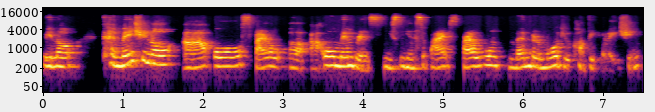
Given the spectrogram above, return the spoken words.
We know conventional RO spiral uh, RO membranes is in spiral membrane module configuration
